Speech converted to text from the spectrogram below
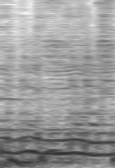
Mm-hmm.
